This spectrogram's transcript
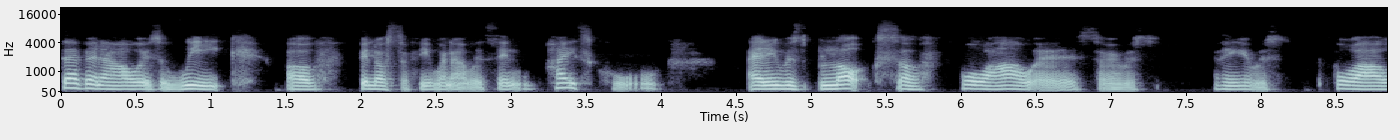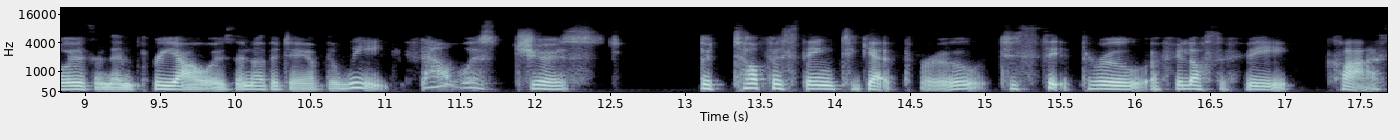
seven hours a week of philosophy when I was in high school. And it was blocks of four hours. So it was, I think it was four hours and then three hours another day of the week. That was just the toughest thing to get through, to sit through a philosophy class,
